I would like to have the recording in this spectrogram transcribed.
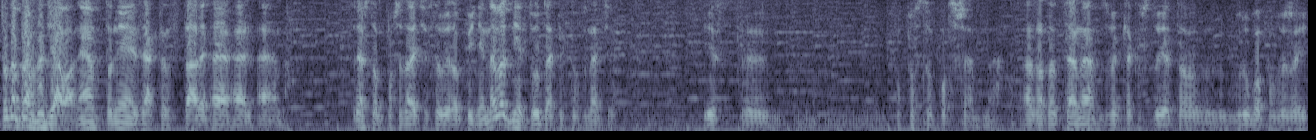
to naprawdę działa, nie? To nie jest jak ten stary ELM. Zresztą poczytajcie sobie opinię, nawet nie tutaj, tylko w necie. Jest y, po prostu potrzebna. A za tę cenę zwykle kosztuje to grubo powyżej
